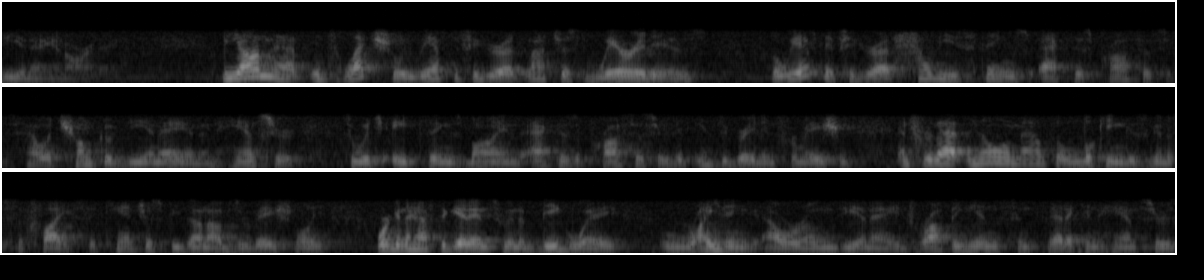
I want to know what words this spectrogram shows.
DNA, and RNA. Beyond that, intellectually, we have to figure out not just where it is, but we have to figure out how these things act as processes, how a chunk of DNA, an enhancer to which eight things bind, act as a processor that integrate information. And for that, no amount of looking is going to suffice. It can't just be done observationally. We're going to have to get into, in a big way, writing our own DNA, dropping in synthetic enhancers,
